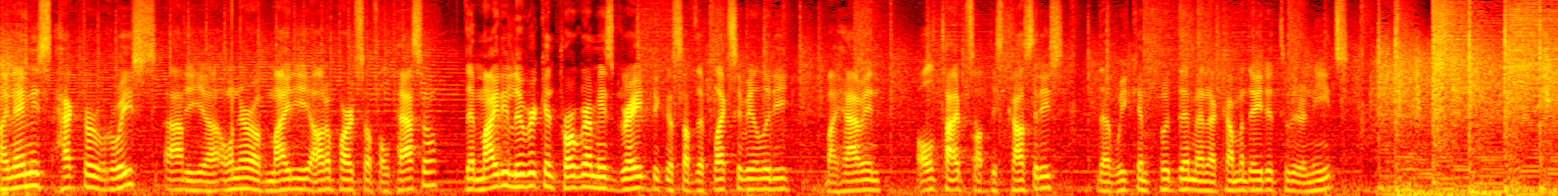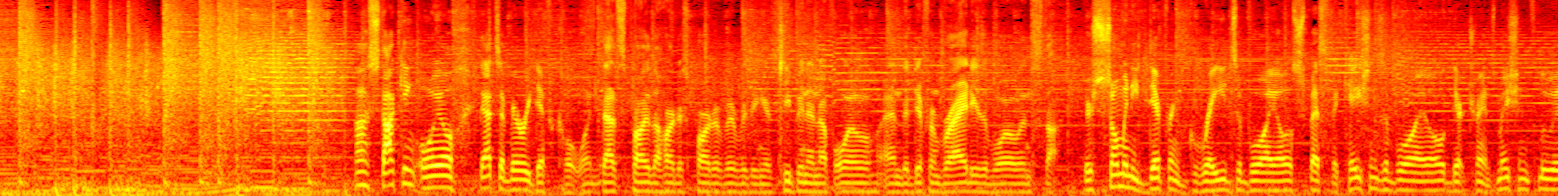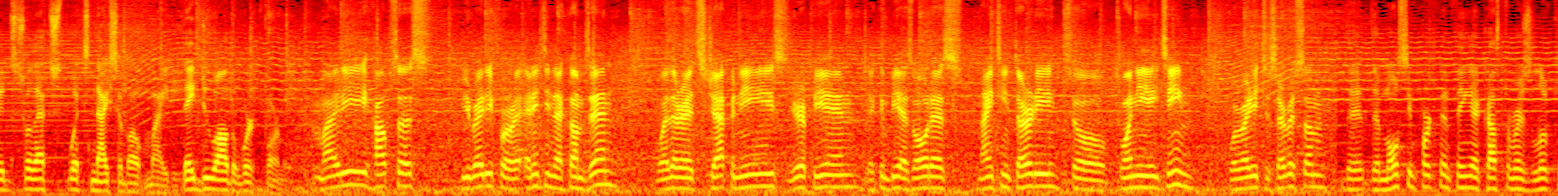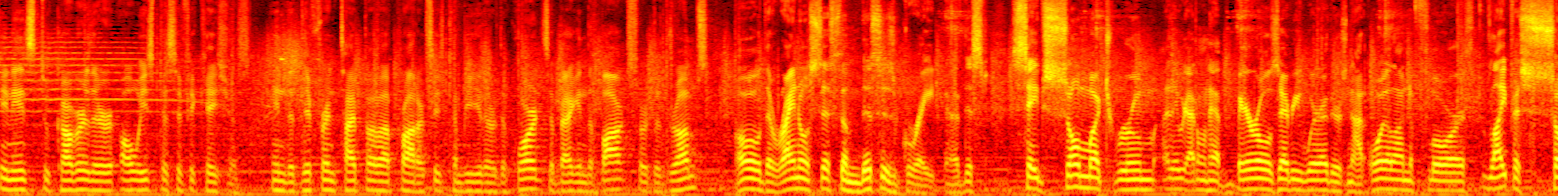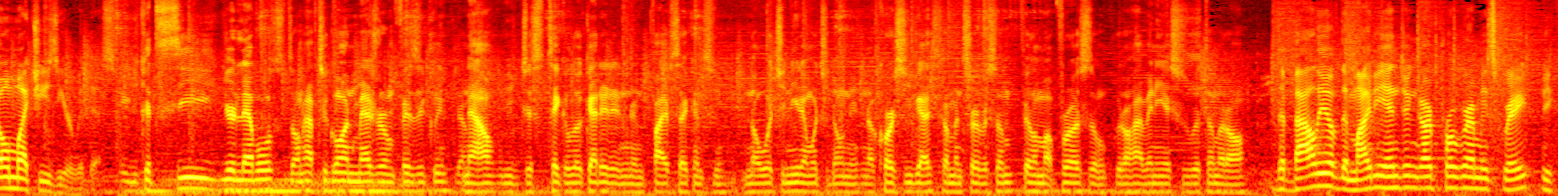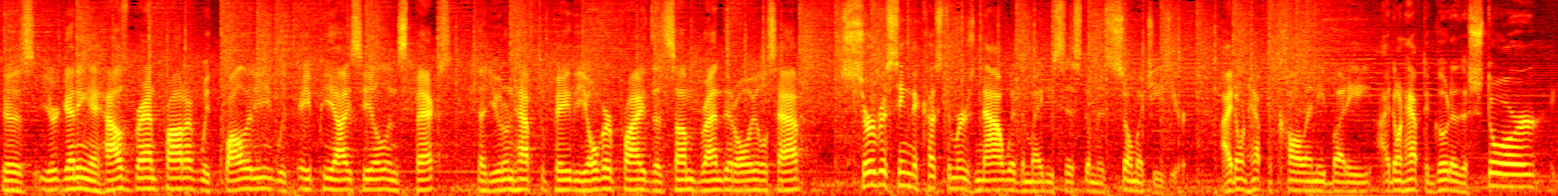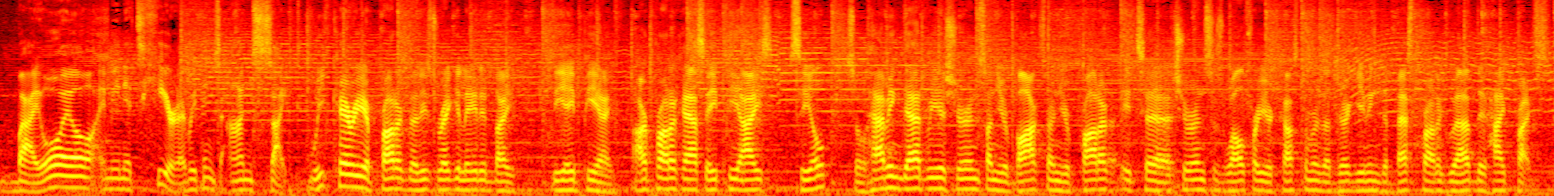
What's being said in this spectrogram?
My name is Hector Ruiz. I'm the uh, owner of Mighty Auto Parts of El Paso. The Mighty Lubricant program is great because of the flexibility by having all types of viscosities that we can put them and accommodate it to their needs. Uh, stocking oil, that's a very difficult one. That's probably the hardest part of everything is keeping enough oil and the different varieties of oil in stock. There's so many different grades of oil, specifications of oil, their transmission fluids, so that's what's nice about Mighty. They do all the work for me. Mighty helps us be ready for anything that comes in, whether it's Japanese, European, it can be as old as 1930 to 2018 we're ready to service them. The, the most important thing a customer is looking is to cover their OE specifications in the different type of uh, products. It can be either the quarts, the bag in the box, or the drums. Oh, the Rhino system, this is great. Uh, this saves so much room. I don't have barrels everywhere. There's not oil on the floor. Life is so much easier with this. You could see your levels. Don't have to go and measure them physically. Yep. Now you just take a look at it and in five seconds you know what you need and what you don't need. And of course you guys come and service them, fill them up for us so we don't have any issues with them at all. The value of the Mighty Engine Guard program is great because you're getting a house brand product with quality, with API seal and specs that you don't have to pay the overprice that some branded oils have. Servicing the customers now with the Mighty system is so much easier. I don't have to call anybody. I don't have to go to the store, buy oil. I mean, it's here. Everything's on site. We carry a product that is regulated by the API. Our product has APIs seal, so having that reassurance on your box, on your product, it's an assurance as well for your customers that they're giving the best product without the high price.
